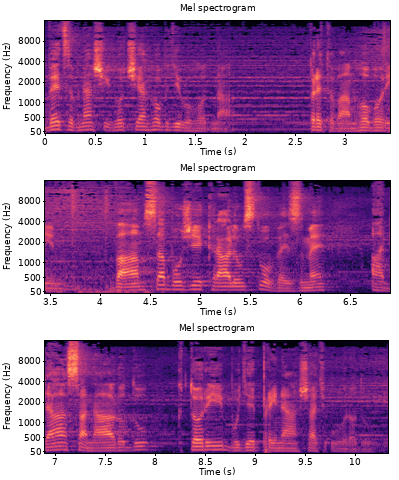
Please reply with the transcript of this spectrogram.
vec v našich očiach obdivuhodná. Preto vám hovorím, vám sa Božie kráľovstvo vezme a dá sa národu, ktorý bude prinášať úrodu.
